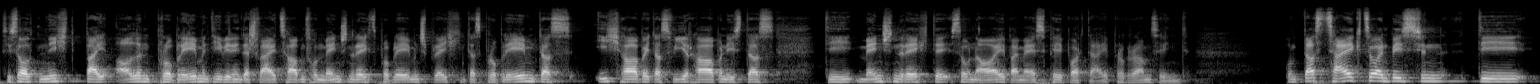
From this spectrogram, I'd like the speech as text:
Sie sollten nicht bei allen Problemen, die wir in der Schweiz haben, von Menschenrechtsproblemen sprechen. Das Problem, das ich habe, das wir haben, ist, dass die Menschenrechte so nahe beim SP-Parteiprogramm sind. Und das zeigt so ein bisschen die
